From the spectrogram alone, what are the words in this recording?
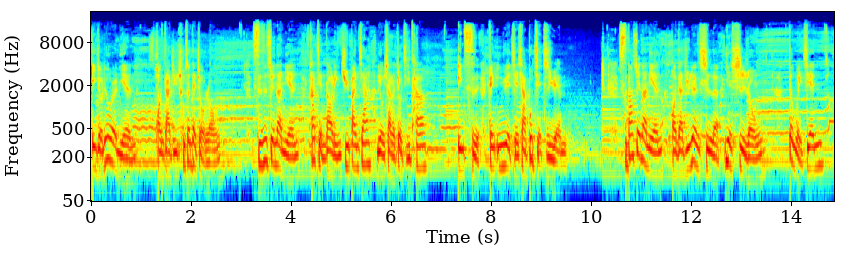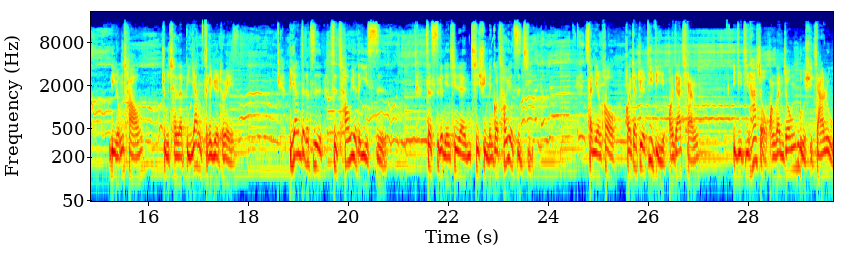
一九六二年，黄家驹出生在九龙。十四岁那年，他捡到邻居搬家留下了旧吉他，因此跟音乐结下不解之缘。十八岁那年，黄家驹认识了叶世荣、邓伟坚、李荣潮，组成了 Beyond 这个乐队。Beyond 这个字是超越的意思。这四个年轻人期许能够超越自己。三年后，黄家驹的弟弟黄家强以及吉他手黄贯中陆续加入，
